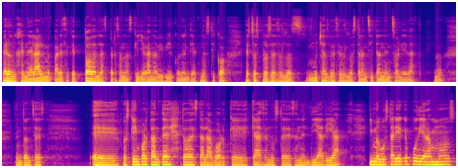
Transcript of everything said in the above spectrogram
pero en general me parece que todas las personas que llegan a vivir con el diagnóstico, estos procesos los, muchas veces los transitan en soledad, ¿no? Entonces, eh, pues qué importante toda esta labor que, hacen ustedes en el día a día y me gustaría que pudiéramos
